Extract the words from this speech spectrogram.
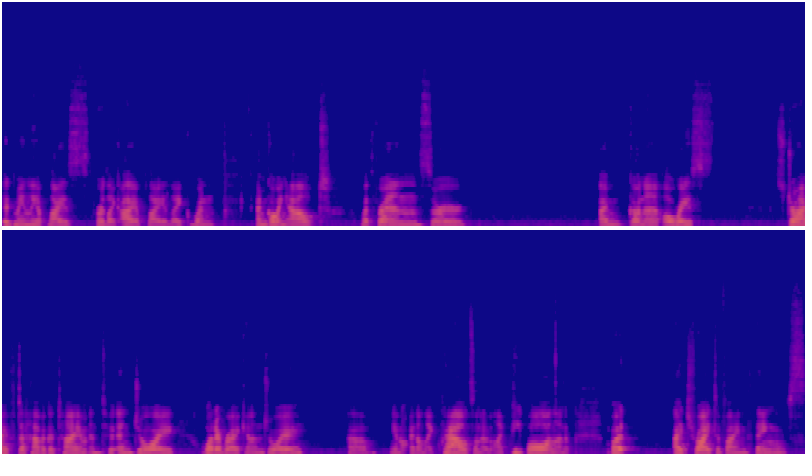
it mainly applies or like I apply it like when I'm going out with friends or I'm gonna always strive to have a good time and to enjoy whatever I can enjoy. Um, you know, I don't like crowds and I don't like people, and I but I try to find things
